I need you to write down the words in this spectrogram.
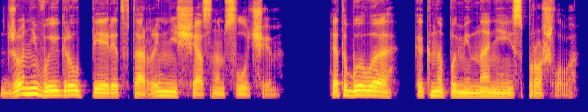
Джонни выиграл перед вторым несчастным случаем. Это было как напоминание из прошлого.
